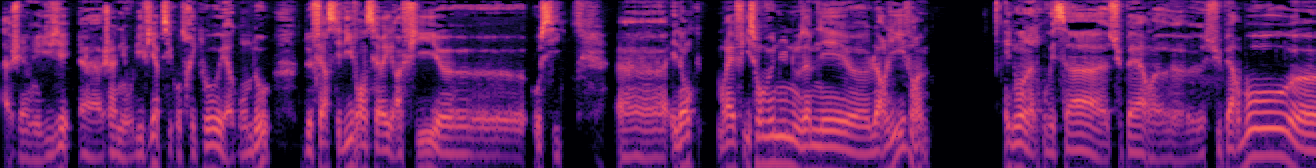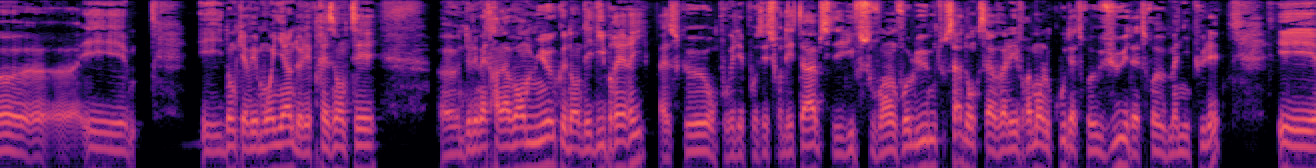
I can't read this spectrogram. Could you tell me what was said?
à Jeanne, Olivier, à Jeanne et Olivier, à Psychotriclo et à Gondo, de faire ses livres en sérigraphie aussi. et donc, bref, ils sont venus nous amener leurs livres. Et nous, on a trouvé ça super, euh, super beau. Euh, et, et donc, il y avait moyen de les présenter, euh, de les mettre en avant mieux que dans des librairies, parce que on pouvait les poser sur des tables. C'est des livres souvent en volume, tout ça. Donc, ça valait vraiment le coup d'être vu et d'être manipulé. Et,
